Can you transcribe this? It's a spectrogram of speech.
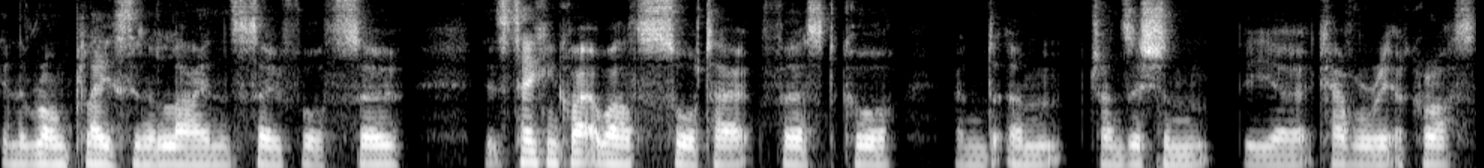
in the wrong place in a line and so forth. So it's taken quite a while to sort out First Corps and um, transition the uh, cavalry across.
